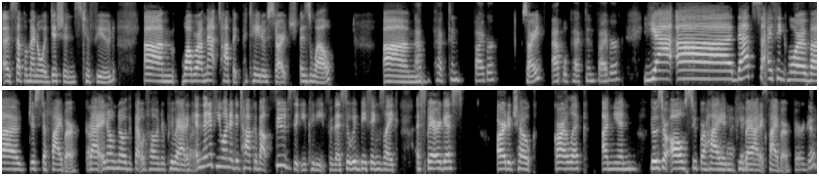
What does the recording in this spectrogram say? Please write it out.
uh, supplemental additions to food. Um while we're on that topic, potato starch as well. Um Apple pectin fiber? Sorry. Apple pectin fiber? Yeah, uh that's I think more of a just a fiber. Got That I don't know that that would fall under prebiotic. Prebiotic. And then if you wanted to talk about foods that you could eat for this, it would be things like asparagus, artichoke, garlic, onion. Those are all super high All in prebiotic favorites. fiber. Very good.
